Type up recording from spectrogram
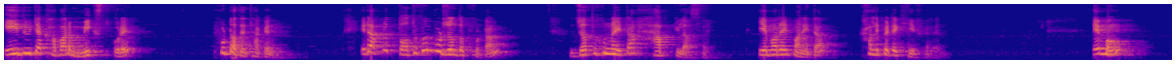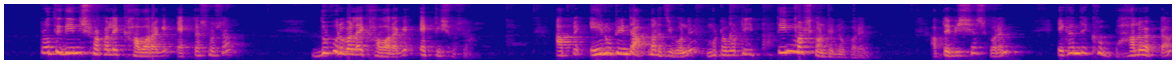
এই দুইটা খাবার মিক্সড করে ফুটাতে থাকেন। এটা আপনি ততক্ষণ পর্যন্ত ফোটান, যতক্ষণ না এটা হাফ গ্লাস হয়। এবার এই পানিটা খালি পেটে খেয়ে ফেলেন। এবং প্রতিদিন সকালে খাওয়ার আগে একটা শসা, দুপুরবেলায় খাওয়ার আগে একটি শসা। আপনি এই রুটিনটা আপনার জীবনে মোটামুটি তিন মাস কন্টিনিউ করেন। আপনি বিশ্বাস করেন, এখান থেকে খুব ভালো একটা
